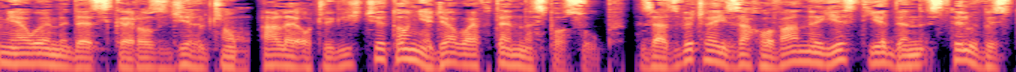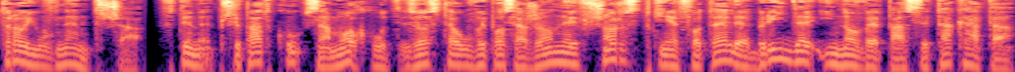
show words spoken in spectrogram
Miałem deskę rozdzielczą, ale oczywiście to nie działa w ten sposób. Zazwyczaj zachowany jest jeden styl wystroju wnętrza. W tym przypadku samochód został wyposażony w szorstkie fotele bride i nowe pasy Takata.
